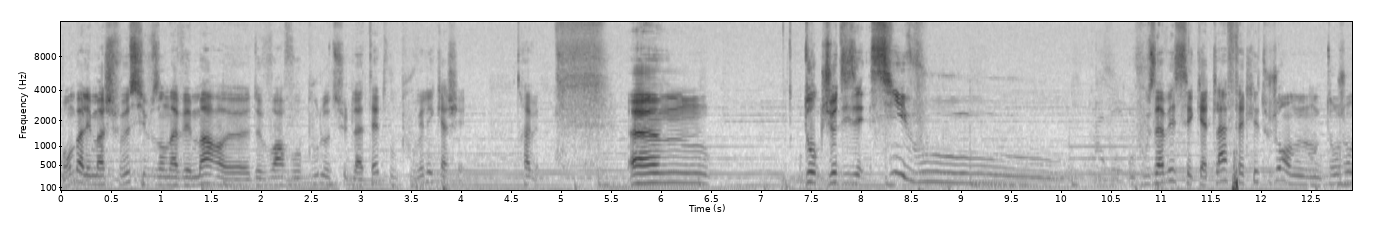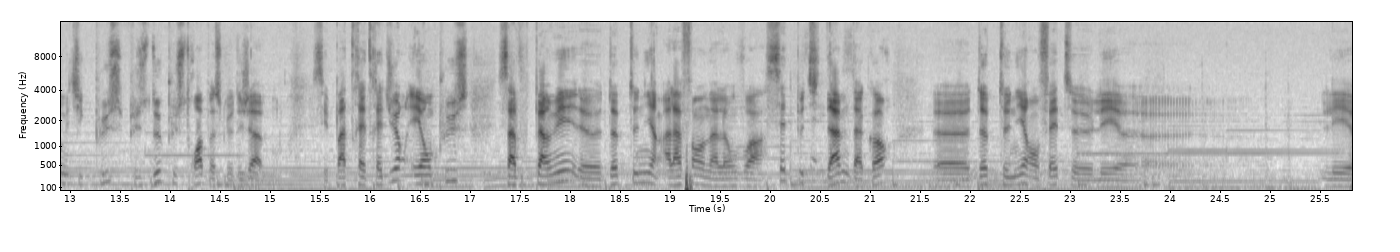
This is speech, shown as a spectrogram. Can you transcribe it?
Bon bah les mâches-feux, si vous en avez marre euh, de voir vos boules au-dessus de la tête, vous pouvez les cacher. Très bien. Euh, donc je disais, si vous vous avez ces quêtes là, faites-les toujours en donjon mythique plus, plus 2, plus 3, parce que déjà, c'est pas très très dur, et en plus, ça vous permet euh, d'obtenir, à la fin en allant voir cette petite dame, d'accord, d'obtenir en fait les... les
